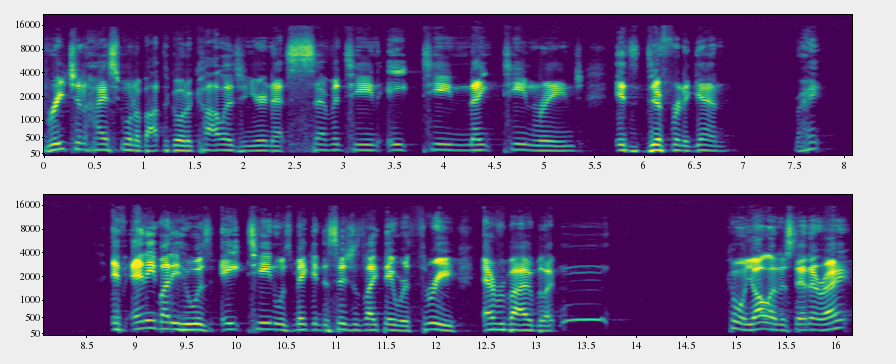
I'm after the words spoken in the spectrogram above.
breaching high school and about to go to college and you're in that 17, 18, 19 range, it's different again, right? If anybody who was 18 was making decisions like they were three, everybody would be like, mm. come on, y'all understand that, right?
